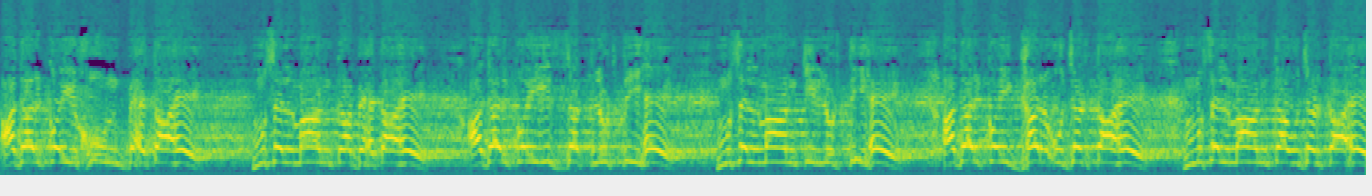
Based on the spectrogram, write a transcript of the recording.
اگر کوئی خون بہتا ہے، مسلمان کا بہتا ہے، اگر کوئی عزت لٹتی ہے، مسلمان کی لٹتی ہے اگر کوئی گھر اجڑتا ہے، مسلمان کا اجڑتا ہے،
